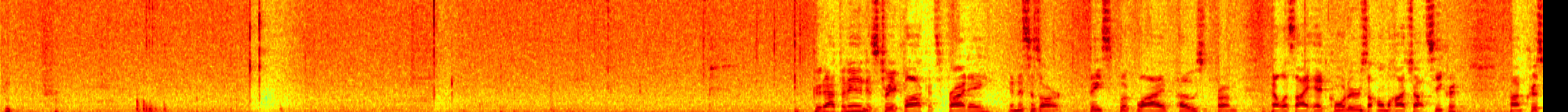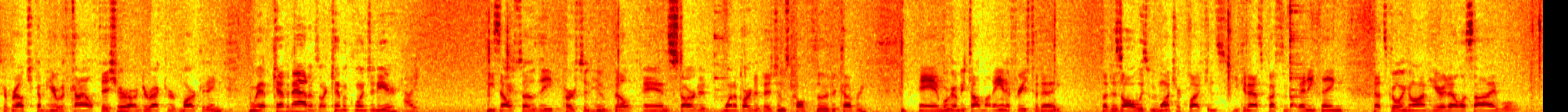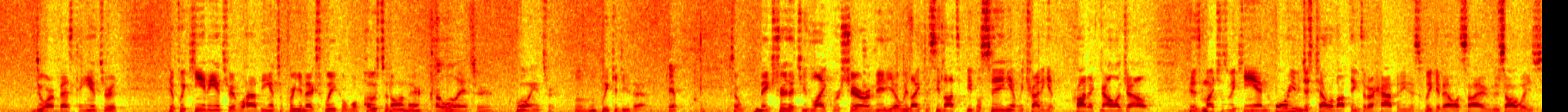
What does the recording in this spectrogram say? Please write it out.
Good afternoon, it's 3 o'clock, it's Friday, and this is our Facebook Live post from LSI headquarters, the home of Hot Shot Secret. I'm Chris Gabrelchik, I'm here with Kyle Fisher, our Director of Marketing, and we have Kevin Adams, our Chemical Engineer. Howdy. He's also the person who built and started one of our divisions called Fluid Recovery. And we're going to be talking about antifreeze today. But as always, we want your questions. You can ask questions about anything that's going on here at LSI. We'll do our best to answer it. If we can't answer it, we'll have the answer for you next week or we'll post it on there. Oh, we'll answer it. We'll answer it. Mm-hmm. We could do that. Yep. So make sure that you like or share our video. We like to see lots of people seeing it. We try to get product knowledge out as much as we can, or even just tell about things that are happening this week at LSI. There's always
